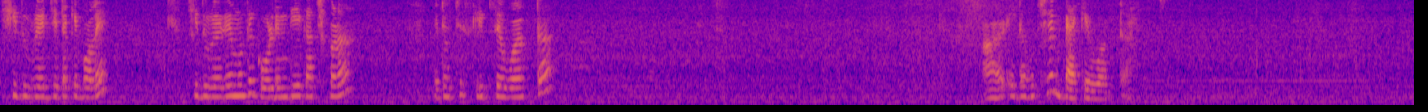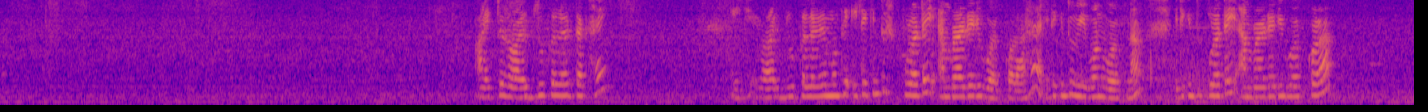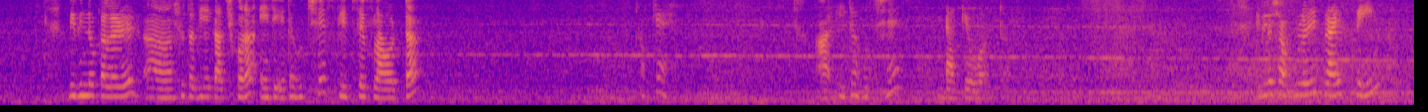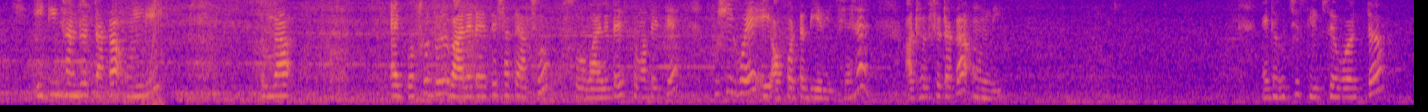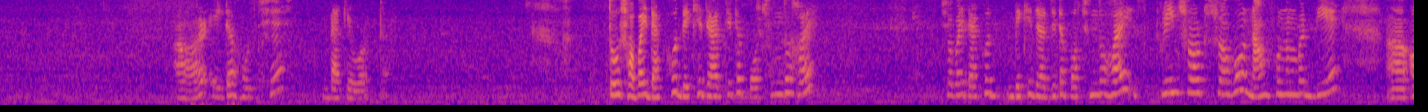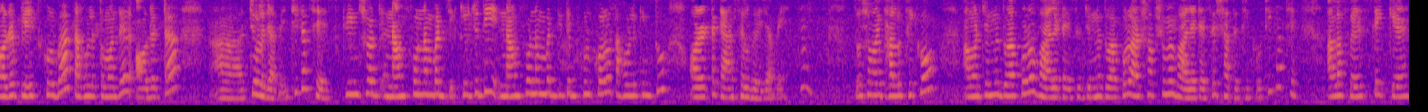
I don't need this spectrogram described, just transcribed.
সিঁদুর রেড যেটাকে বলে। সিঁদুর রেডের মধ্যে গোল্ডেন দিয়ে কাজ করা। এটা হচ্ছে স্লিপসের ওয়ার্কটা। আর এটা হচ্ছে ব্যাকের ওয়ার্কটা। আর একটা রয়্যাল ব্লু কালার দেখাই। এই যে রয়্যাল ব্লু কালারের মধ্যে এটা কিন্তু পুরাটাই এমব্রয়ডারি ওয়ার্ক করা হ্যাঁ? এটা কিন্তু রিবন ওয়ার্ক না। এটা কিন্তু পুরাটাই এমব্রয়ডারি ওয়ার্ক করা। বিভিন্ন কালারের সুতা দিয়ে কাজ করা। এই যে এটা হচ্ছে স্লিপসের ফ্লাওয়ারটা ওকে আর এটা হচ্ছে ব্যাকের ওয়ার্কটা এগুলো সবগুলোরই প্রাইস সেম এইটিন হান্ড্রেড টাকা অনলি তোমরা এক বছর ধরে ভায়োলেটাইজের সাথে আছো সো ভায়োলেটাইজ তোমাদেরকে খুশি হয়ে এই অফারটা দিয়ে দিচ্ছে হ্যাঁ? আঠারোশো টাকা অনলি এটা হচ্ছে স্লিপসের ওয়ার্কটা আর এইটা হচ্ছে ব্যাকের ওয়ার্কটা তো সবাই দেখো, দেখে যার যেটা পছন্দ হয় সবাই দেখো, দেখে যার যেটা পছন্দ হয় স্ক্রিনশট সহ নাম ফোন নাম্বার দিয়ে অর্ডার প্লেস করবা, তাহলে তোমাদের অর্ডারটা চলে যাবে, ঠিক আছে? স্ক্রিনশট নাম ফোন নাম্বার কেউ যদি নাম ফোন নাম্বার দিতে ভুল করো, তাহলে কিন্তু অর্ডারটা ক্যান্সেল হয়ে যাবে, হুম? তো সবাই ভালো থেকো, আমার জন্য দোয়া করো ভায়োলেটাইসের জন্য দোয়া করো, আর সবসময় ভায়োলেটাইসের সাথে থেকো, ঠিক আছে? আল্লাহ হাফেজ টেক কেয়ার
